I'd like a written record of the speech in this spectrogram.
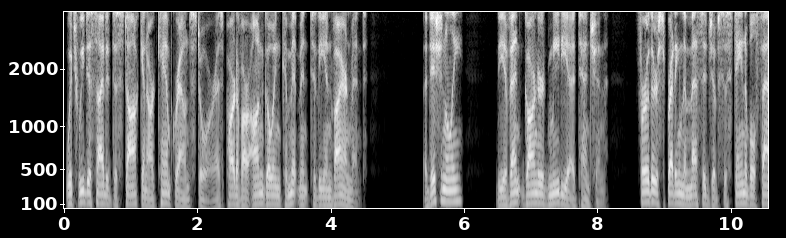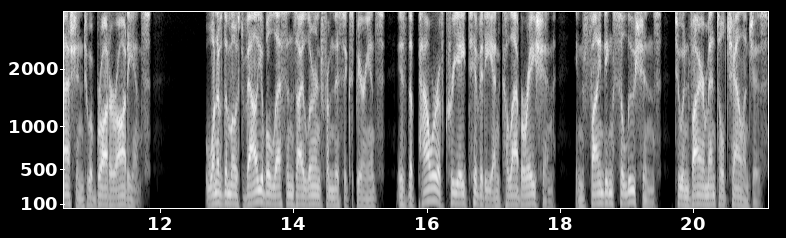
which we decided to stock in our campground store as part of our ongoing commitment to the environment. Additionally, the event garnered media attention, further spreading the message of sustainable fashion to a broader audience. One of the most valuable lessons I learned from this experience is the power of creativity and collaboration in finding solutions to environmental challenges.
